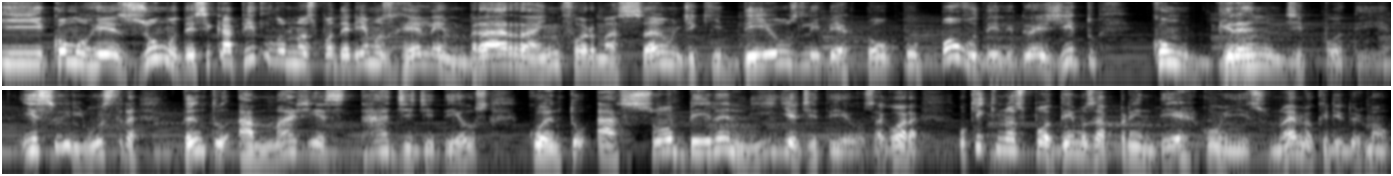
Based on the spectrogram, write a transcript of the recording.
E como resumo desse capítulo, nós poderíamos relembrar a informação de que Deus libertou o povo dele do Egito com grande poder. Isso ilustra tanto a majestade de Deus quanto a soberania de Deus. Agora, o que, que nós podemos aprender com isso, não é, meu querido irmão?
